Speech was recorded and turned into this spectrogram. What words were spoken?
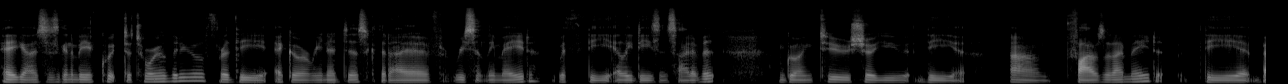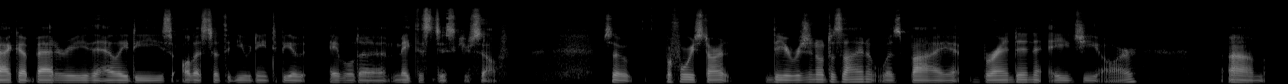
Hey guys, this is going to be a quick tutorial video for the Echo Arena disc that I have recently made with the LEDs inside of it. I'm going to show you the um, files that I made, the backup battery, the LEDs, all that stuff that you would need to be able to make this disc yourself. So before we start, the original design was by Brandon AGR. Um,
